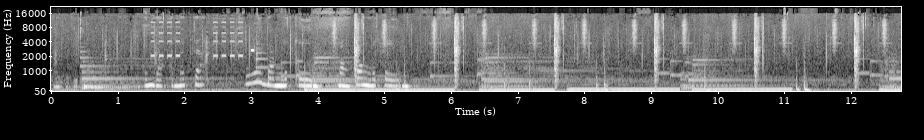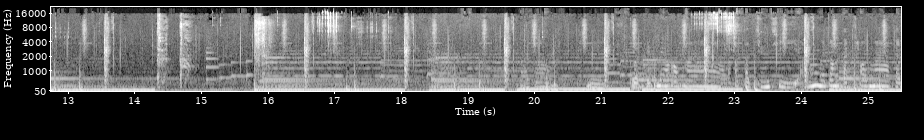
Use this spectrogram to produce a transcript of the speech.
แม่ตัดลิปหน่อยอย่าเพิ่งหยอกกันนะจ๊ะ อ้ยบังเหลือเกินบังกล้องเหลือเกินเราต้องนี่กดลิปแมวออกมา แล้วก็ตัดเฉียงเฉียงไม่ต้องตัดเข้ามากกัน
